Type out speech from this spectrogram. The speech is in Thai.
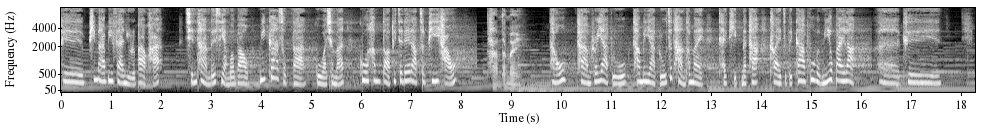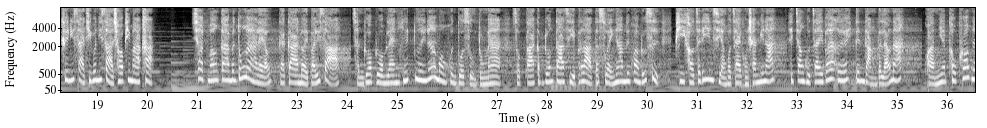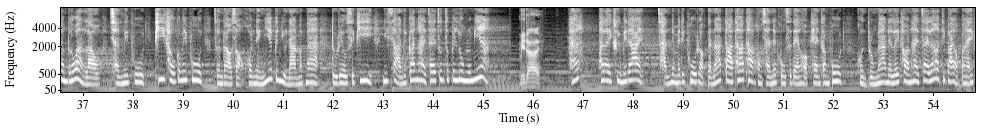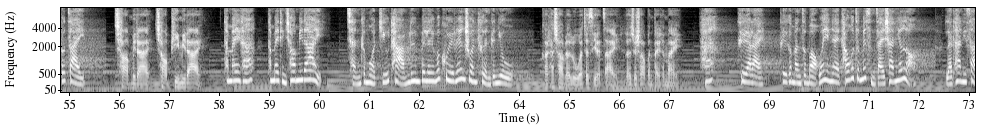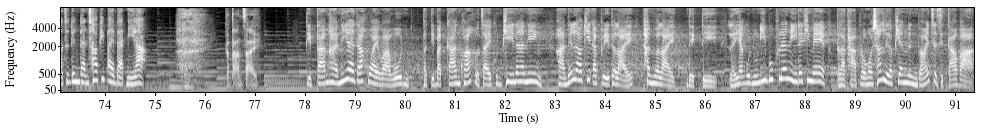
คือพี่มามีแฟนอยู่หรือเปล่าคะ ฉันถามด้วยเสียงเบาๆ ไม่กล้าสบตา กลัวชะมัด กลัวคำตอบที่จะได้รับจากพี่เขา ถามทำไม เขาถามเพราะอยากรู้ ถ้าไม่อยากรู้จะถามทำไม แค่คิดนะคะ ใครจะไปกล้าพูดแบบนี้ออกไปล่ะ เอ่อ คือ คือนิสาคิดว่านิสาชอบพี่มาค่ะช็อตมองตามันต้องมาแล้ว กากาหน่อยปาริสา ฉันรวบรวมแรงฮึดเงยหน้ามองคนตัวสูงตรงหน้า สบตากับดวงตาสีประหลาดแต่สวยงามในความรู้สึก พี่เขาจะได้ยินเสียงหัวใจของฉันไหมนะให้จังหัวใจบ้าเอ้ยเต้นดังไปแล้วนะ ความเงียบเขาครอบงำระหว่างเรา ฉันไม่พูด พี่เขาก็ไม่พูด จนเราสองคนอย่างเงียบกันอยู่นานมากๆ ดูเร็วสิพี่นิสาในการหายใจจนจะเป็นลมแล้วเนี่ย ไม่ได้ ฮะ อะไรคือไม่ได้ ฉันเนี่ยไม่ได้พูดหรอกแต่หน้าตาท่าทางของฉันเนี่ยคงแสดงหอบแทนคำพูด คนตรงหน้าเนี่ยเลยถอนหายใจแล้วอธิบายออกมาให้เข้าใจ ชอบไม่ได้ ชอบพี่ไม่ได้ ทำไมคะทำไมถึงชอบไม่ได้ ฉันขมวดคิ้วถามลืมไปเลยว่าคุยเรื่องชวนเขินกันอยู่ ก็ถ้าชอบแล้วรู้ว่าจะเสียใจ แล้วจะชอบมันไปทำไม ฮะ คืออะไร คือกำลังจะบอกว่ายังไงเขาก็จะไม่สนใจฉันงั้นเหรอ และถ้านิสาจะดึงดันชอบพี่ไปแบบนี้ล่ะก็ตามใจ ติดตามหานิยาดักไววาวุ่น ปฏิบัติการคว้าหัวใจคุณพี่หน้านิ่ง หาได้แล้วที่แอปพลิเคชันทันวัยเด็กดี และยังอุดหนุนอีบุ๊กเรื่องนี้ได้ที่เมฆราคาโปรโมชั่นเหลือเพียง 179 บาท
